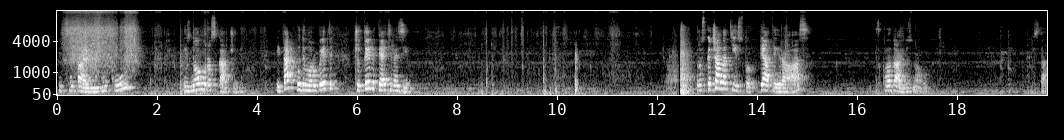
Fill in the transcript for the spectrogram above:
Підсипаємо муку і знову розкачуємо. І так будемо робити 4-5 разів. Розкачала тісто п'ятий раз, складаю знову ось так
